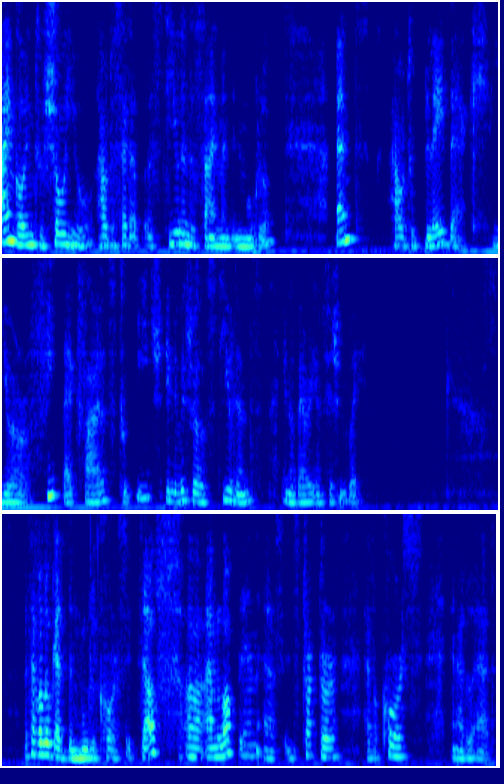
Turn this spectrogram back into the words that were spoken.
I'm going to show you how to set up a student assignment in Moodle and how to play back your feedback files to each individual student in a very efficient way. Let's have a look at the Moodle course itself. Uh, I'm logged in as instructor, have a course, and I will add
